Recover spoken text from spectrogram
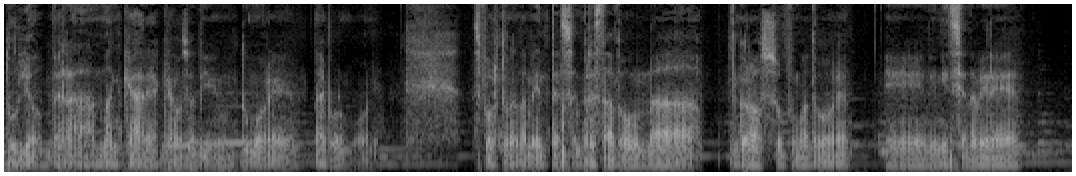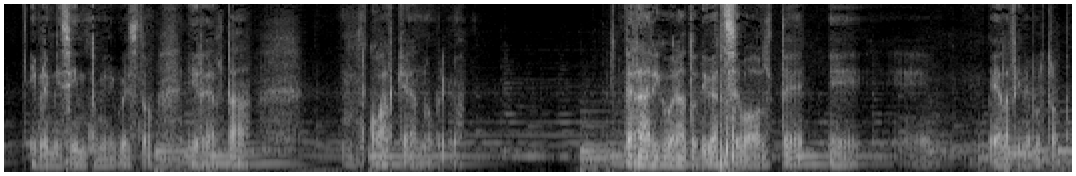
Tullio verrà a mancare a causa di un tumore ai polmoni. Sfortunatamente è sempre stato un uh, grosso fumatore ed inizia ad avere i primi sintomi di questo in realtà qualche anno prima. Verrà ricoverato diverse volte e, e alla fine purtroppo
